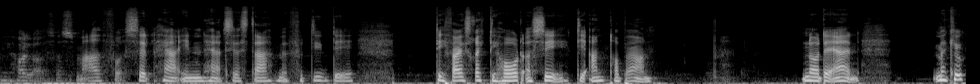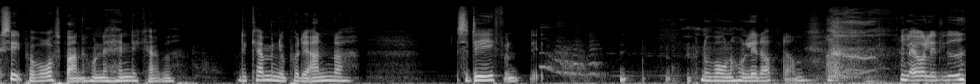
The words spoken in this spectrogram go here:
Vi holder os også meget for os selv herinde her til at starte med, fordi det, det er faktisk rigtig hårdt at se de andre børn. Når det er, man kan jo ikke se på vores barn, at hun er handicappet. Det kan man jo på de andre. Så det er... Nu vågner hun lidt op derom. Laver lidt lyd.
